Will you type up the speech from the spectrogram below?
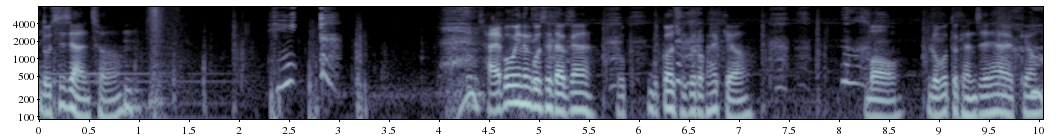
놓치지 않죠. 잘 보이는 곳에다가 묶- 묶어주도록 할게요 뭐 로봇도 견제해야 할 겸.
